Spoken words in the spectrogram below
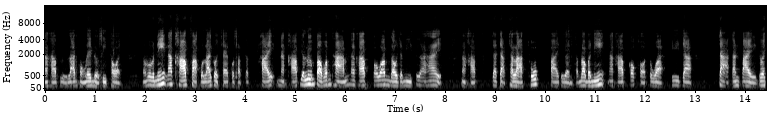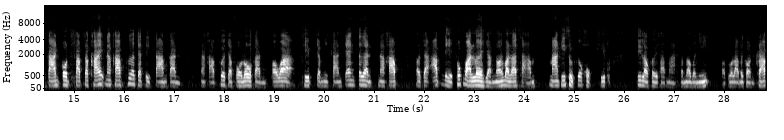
นะครับ หรือร้านของเล่นเดอะซีทอยสำหรับวันนี้นะครับ ฝากกดไลค์กดแชร์กด subscribe นะครับ อย่าลืมตอบคำถามนะครับ เพราะว่าเราจะมีเสื้อให้นะครับ จะจับฉลากทุกปลายเดือนสำหรับวันนี้นะครับ ก็ขอตัวที่จะ จากกันไป โดยการกด subscribe นะครับ เพื่อจะติดตามกันนะครับ เพื่อจะ follow กัน เพราะว่าคลิปจะมีการแจ้งเตือนนะครับ เราจะอัปเดตทุกวันเลยอย่างน้อยวันละสามมากที่สุดก็หกคลิป ที่เราเคยทำมาสำหรับวันนี้ขอตัวลาไปก่อนครับ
